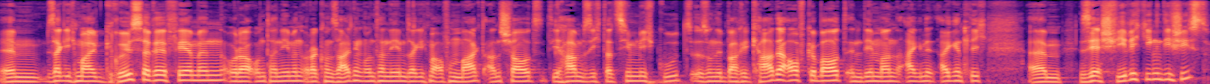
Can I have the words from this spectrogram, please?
ähm, sage ich mal, größere Firmen oder Unternehmen oder Consulting-Unternehmen, sage ich mal, auf dem Markt anschaut, die haben sich da ziemlich gut so eine Barrikade aufgebaut, indem man eigentlich ähm, sehr schwierig gegen die schießt.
